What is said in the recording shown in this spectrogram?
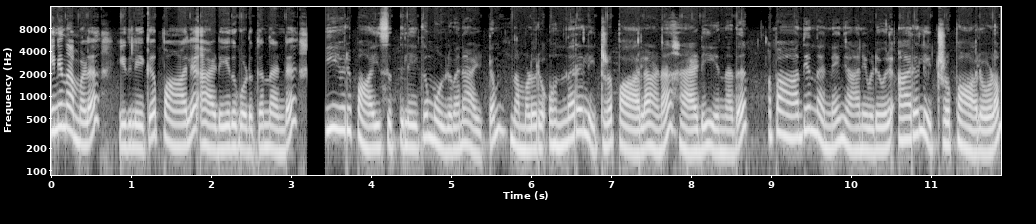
ഇനി നമ്മൾ ഇതിലേക്ക് പാൽ ആഡ് ചെയ്ത് കൊടുക്കുന്നുണ്ട്. ഈ ഒരു പായസത്തിലേക്ക് മുഴുവനായിട്ടും നമ്മളൊരു ഒന്നര ലിറ്റർ പാലാണ് ആഡ് ചെയ്യുന്നത്. അപ്പോൾ ആദ്യം തന്നെ ഞാനിവിടെ ഒരു അര ലിറ്റർ പാലോളം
